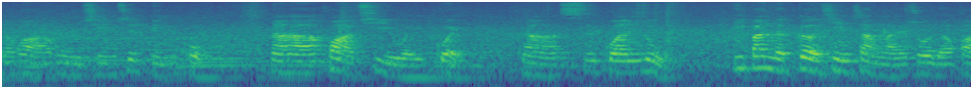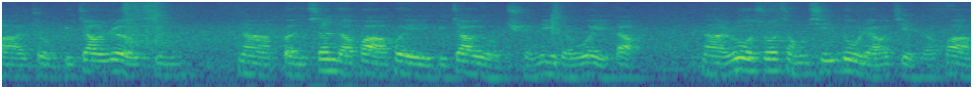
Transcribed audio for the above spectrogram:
的话，五行是丙火，那它化气为贵，那司官禄，一般的个性上来说的话，就比较热心，那本身的话会比较有权力的味道。那如果说从星度了解的话，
